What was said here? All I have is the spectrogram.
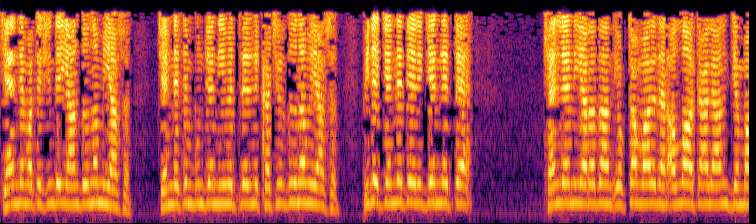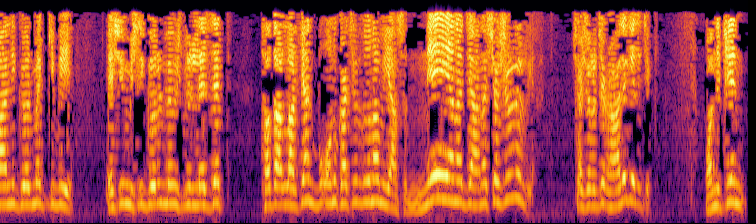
cehennem ateşinde yandığına mı yansın? Cennetin bunca nimetlerini kaçırdığına mı yansın? Bir de cennet ehli cennette kendilerini yaradan, yoktan var eden allah Teala'nın cemalini görmek gibi eşinmişli görülmemiş bir lezzet tadarlarken bu onu kaçırdığına mı yansın? Neye yanacağına şaşırır yani. Şaşıracak hale gelecek. Onun için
